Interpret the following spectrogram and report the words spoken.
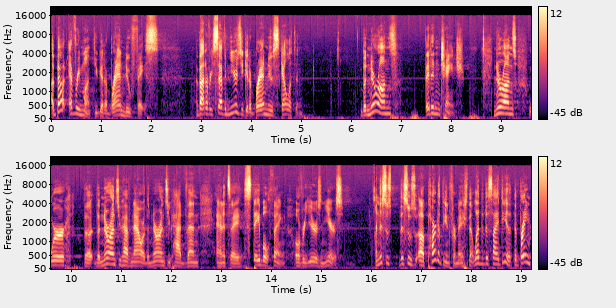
about every month you get a brand new face. About every seven years you get a brand new skeleton. But neurons, they didn't change. Neurons were the, the neurons you have now are the neurons you had then, and it's a stable thing over years and years. And this was, this was uh, part of the information that led to this idea that the brain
